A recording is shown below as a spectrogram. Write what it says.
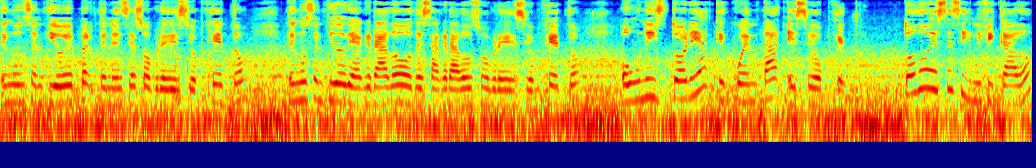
tengo un sentido de pertenencia sobre ese objeto, tengo un sentido de agrado o desagrado sobre ese objeto, o una historia que cuenta ese objeto todo ese significado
